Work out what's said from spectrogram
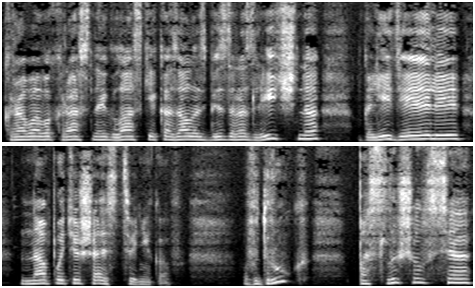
Кроваво-красные глазки, казалось, безразлично глядели на путешественников. Вдруг послышался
